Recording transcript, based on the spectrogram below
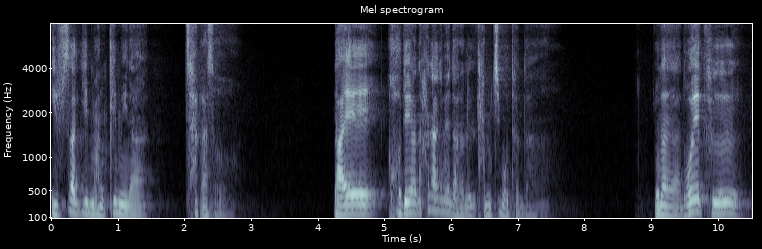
잎사귀만큼이나 작아서 나의 거대한 하나님의 나라를 담지 못한다. 요나야, 너의 그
